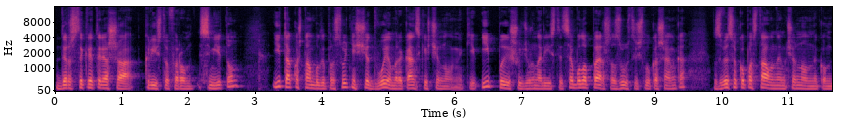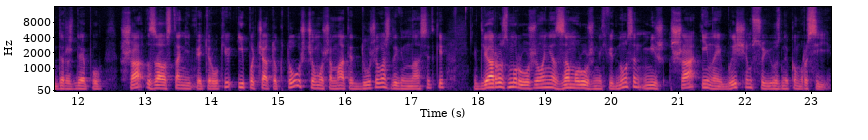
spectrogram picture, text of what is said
держсекретаря США Крістофером Смітом. І також там були присутні ще двоє американських чиновників. І пишуть журналісти, це була перша зустріч Лукашенка з високопоставленим чиновником Держдепу США за останні 5 років і початок того, що може мати дуже важливі наслідки для розморожування заморожених відносин між США і найближчим союзником Росії.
